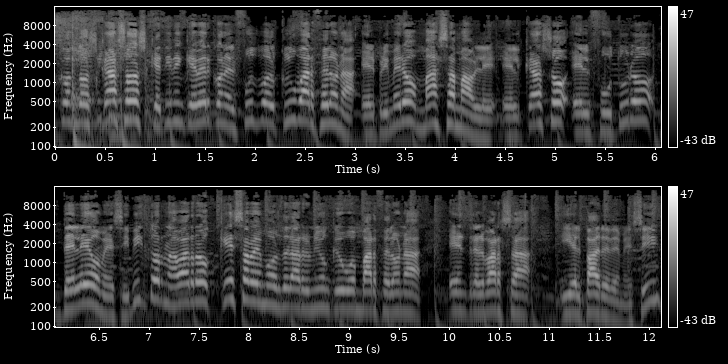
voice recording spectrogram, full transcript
con dos casos que tienen que ver con el Fútbol Club Barcelona. El primero, más amable, el caso El futuro de Leo Messi. Víctor Navarro, ¿qué sabemos de la reunión que hubo en Barcelona entre el Barça y el padre de Messi?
